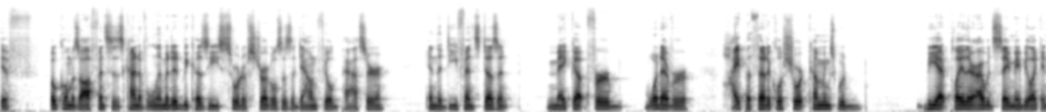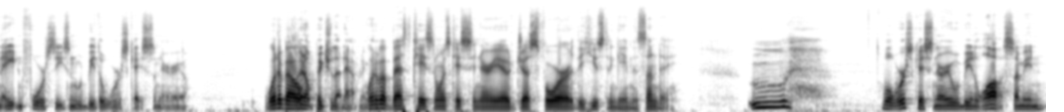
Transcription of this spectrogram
if Oklahoma's offense is kind of limited because he sort of struggles as a downfield passer, and the defense doesn't make up for whatever hypothetical shortcomings would be at play there, I would say maybe like an eight and four season would be the worst case scenario. what about I don't picture that happening. what though. about best case and worst case scenario just for the Houston game this Sunday? Ooh, well, worst case scenario would be a loss. I mean,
